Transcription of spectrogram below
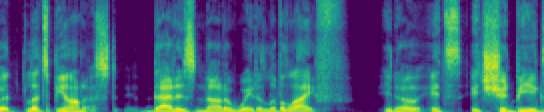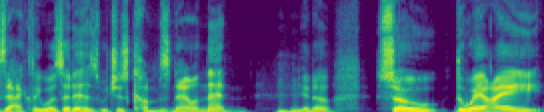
But let's be honest, that is not a way to live a life. You know, it's it should be exactly as it is, which is comes now and then. Mhm. You know, so the way I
